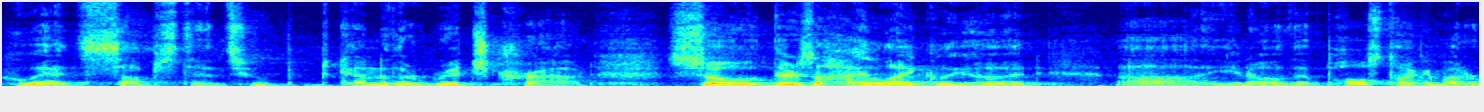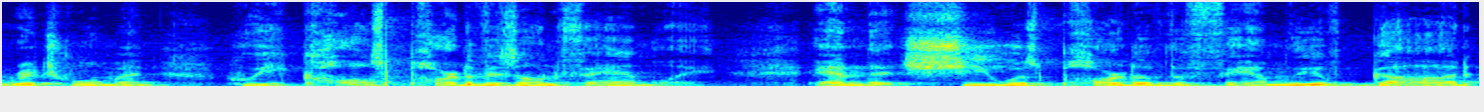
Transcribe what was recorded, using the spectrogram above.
who had substance, who kind of the rich crowd. So there's a high likelihood, uh, you know, that Paul's talking about a rich woman who he calls part of his own family. And that she was part of the family of God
